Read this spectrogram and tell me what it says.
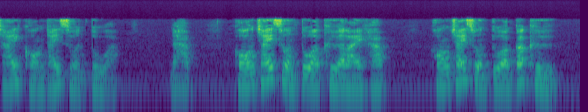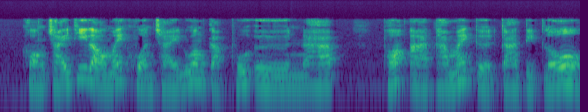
ใช้ของใช้ส่วนตัว นะครับ ของใช้ส่วนตัวคืออะไรครับ ของใช้ส่วนตัวก็คือ ของใช้ที่เราไม่ควรใช้ร่วมกับผู้อื่นนะครับ เพราะอาจทำให้เกิดการติดโรค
